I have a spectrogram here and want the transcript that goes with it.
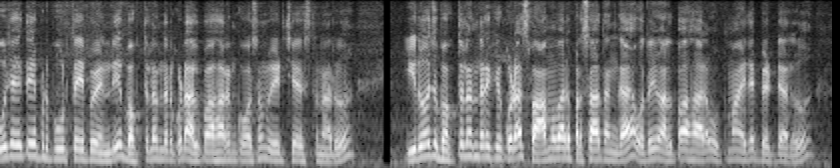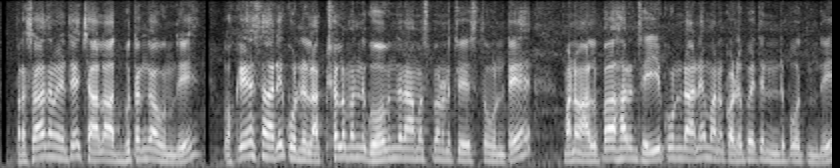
పూజ అయితే ఇప్పుడు పూర్తయిపోయింది. భక్తులందరూ కూడా అల్పాహారం కోసం వెయిట్ చేస్తున్నారు. ఈరోజు భక్తులందరికీ కూడా స్వామివారి ప్రసాదంగా ఉదయం అల్పాహారం ఉప్మా అయితే పెట్టారు. ప్రసాదం అయితే చాలా అద్భుతంగా ఉంది. ఒకేసారి కొన్ని లక్షల మంది గోవిందనామస్మరణ చేస్తూ ఉంటే మనం అల్పాహారం చేయకుండానే మన కడుపు అయితే నిండిపోతుంది.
